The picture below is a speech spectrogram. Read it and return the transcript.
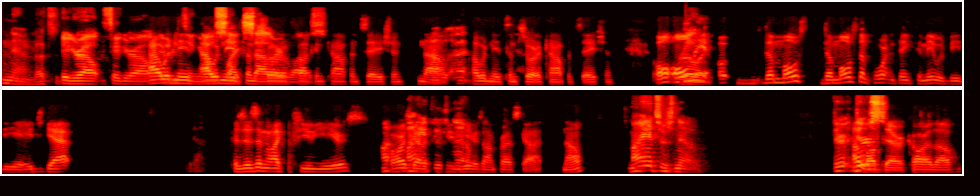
No. That's Figure out figure out I would everything need I would need like some sort of wise. fucking compensation. No, I- I would need some sort of compensation. O- only Really? uh, the most the most important thing to me would be the age gap. Yeah. Because isn't it like a few years? My- Carr's my got a few no. years on Prescott. No, My answer is no. There, I love there's Derek Carr though.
